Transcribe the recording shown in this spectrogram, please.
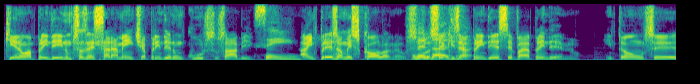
queiram aprender e não precisa necessariamente aprender num curso, sabe? Sim. A empresa é uma escola, meu. Se Verdade. você quiser aprender, você vai aprender, meu. Então você,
